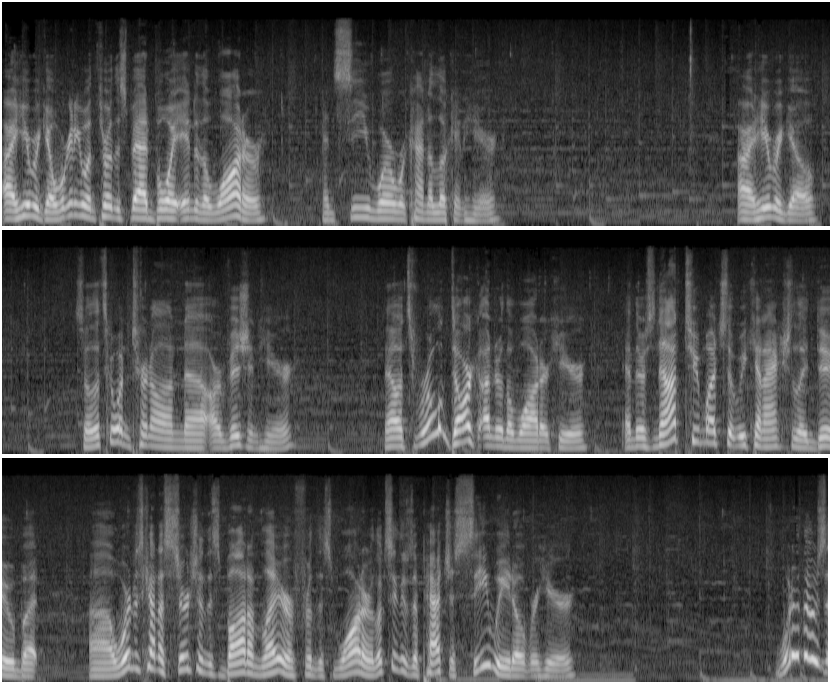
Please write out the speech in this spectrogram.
Alright, here we go. We're going to go and throw this bad boy into the water and see where we're kind of looking here. Alright, here we go. So let's go ahead and turn on uh, our vision here. Now, it's real dark under the water here, and there's not too much that we can actually do, but uh, we're just kind of searching this bottom layer for this water. Looks like there's a patch of seaweed over here. What are those?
